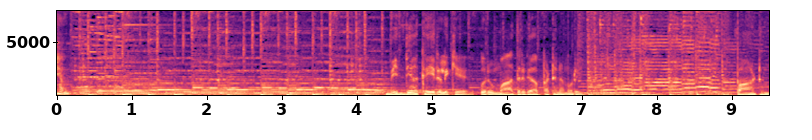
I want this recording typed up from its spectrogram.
പാഠം വിദ്യാ കൈരളിക്ക് ഒരു മാതൃകാ പഠനമുറി. പാഠം.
